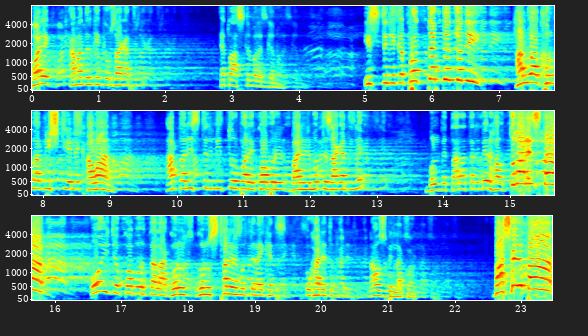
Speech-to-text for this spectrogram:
ঘরে আমাদেরকে কেউ জায়গা দিবে? এত আসতে বলেন কেন? স্ত্রীকে প্রত্যেক দিন যদি হালুয়া, খুরমা, মিষ্টি এনে খাওয়ান, আপনার স্ত্রীর মৃত্যুর পরে কবরের বাড়ির মধ্যে জায়গা দিবে বলবে, তাড়াতাড়ি বের হও, তোমার স্থান! ওই যে কবর তালা গরু গরুস্থানের মধ্যে রাইখে দিছে, ওখানে তুমি নাউজবিল্লাহ কর। বাসের পার!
